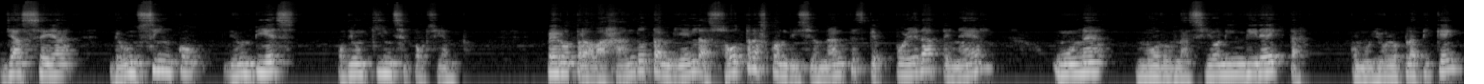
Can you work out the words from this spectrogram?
ya sea de un 5, de un 10 o de un 15%, pero trabajando también las otras condicionantes que pueda tener una modulación indirecta, como yo lo platiqué.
